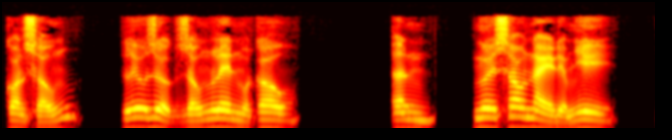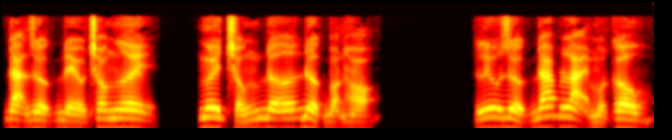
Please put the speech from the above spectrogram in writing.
Còn sống, Lưu Dược giống lên một câu. Ân, ngươi sau này điểm nhi, đạn dược đều cho ngươi, ngươi chống đỡ được bọn họ. Lưu Dược đáp lại một câu,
